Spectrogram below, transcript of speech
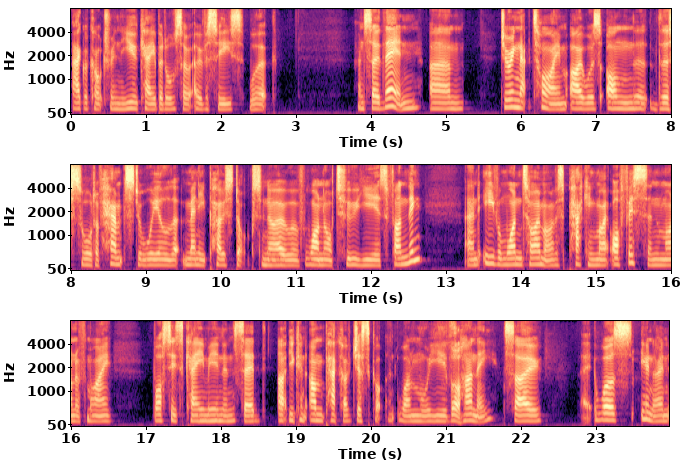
agriculture in the UK, but also overseas work. And so then um, during that time, I was on the, the sort of hamster wheel that many postdocs know of one or two years funding. And even one time I was packing my office, and one of my bosses came in and said, uh, You can unpack, I've just got one more year of honey. So it was, you know,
